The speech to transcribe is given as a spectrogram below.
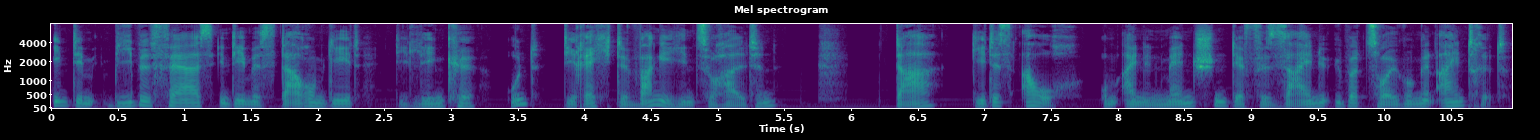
In dem Bibelvers, in dem es darum geht, die linke und die rechte Wange hinzuhalten, da geht es auch um einen Menschen, der für seine Überzeugungen eintritt.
